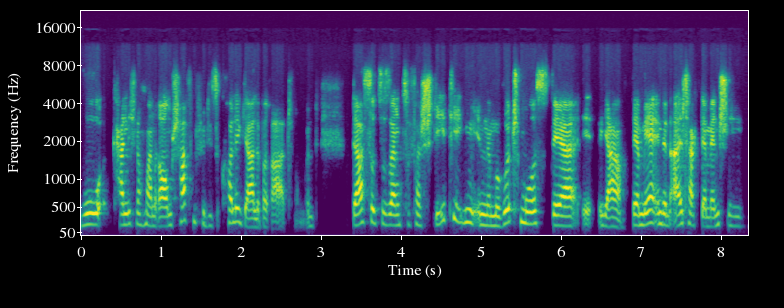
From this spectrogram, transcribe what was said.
Wo kann ich noch mal einen Raum schaffen für diese kollegiale Beratung? Und das sozusagen zu verstetigen in einem Rhythmus, der, ja, der mehr in den Alltag der Menschen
